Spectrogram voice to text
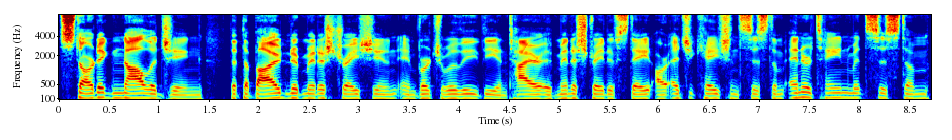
start acknowledging that the Biden administration and virtually the entire administrative state, our education system, entertainment system,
